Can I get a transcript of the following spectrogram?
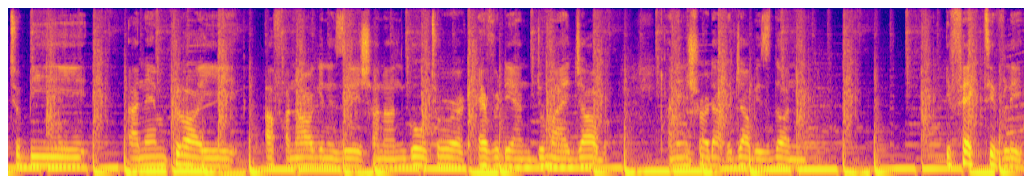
to be an employee of an organization and go to work every day and do my job and ensure that the job is done effectively,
